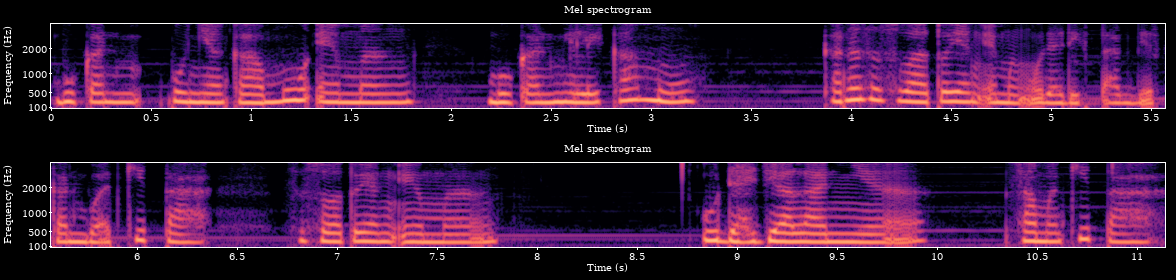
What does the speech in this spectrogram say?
bukan punya kamu, emang bukan milik kamu. Karena sesuatu yang emang udah ditakdirkan buat kita, sesuatu yang emang udah jalannya sama kita,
